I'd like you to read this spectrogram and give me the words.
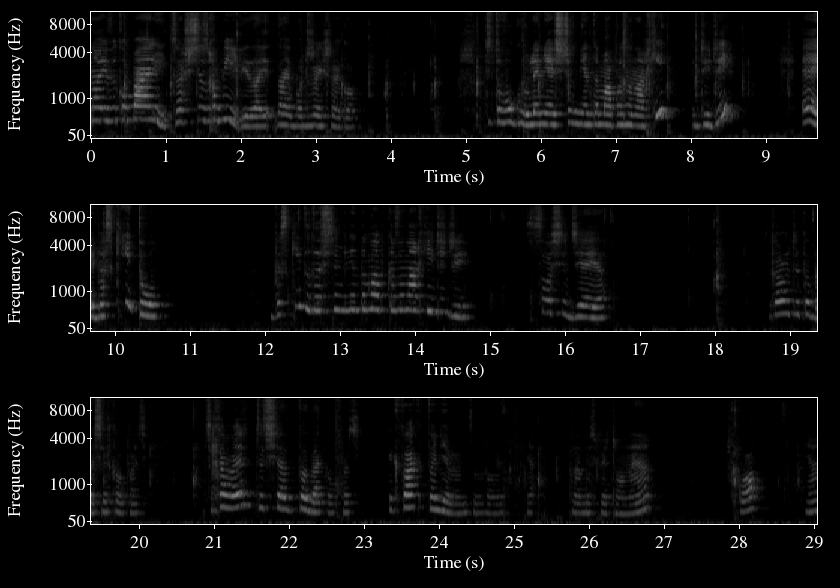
No i wykopali, coś się zrobili naj, najmądrzejszego. Czy to w ogóle nie jest ściągnięta mapa z anarchii? GG? Ej, bez kitu! Bez kitu to jest ściągnięta mapka z anarchii GG. Co się dzieje? Ciekawe, czy to da się kopać. Ciekawe, czy się to da kopać. Jak tak, to nie wiem, co zrobię. Nie. Zabezpieczone. Szkło. Nie.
